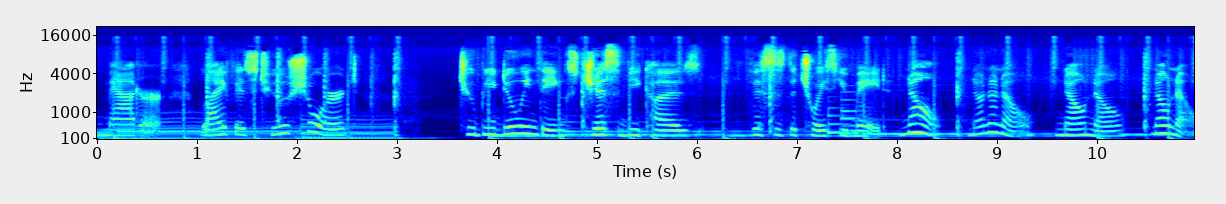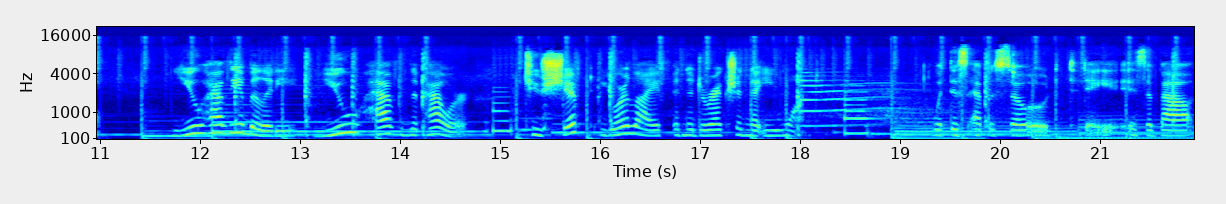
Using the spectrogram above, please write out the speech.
matter. Life is too short to be doing things just because this is the choice you made. No, no, no, no, no, no, no, no. You have the ability, you have the power to shift your life in the direction that you want. What this episode today is about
